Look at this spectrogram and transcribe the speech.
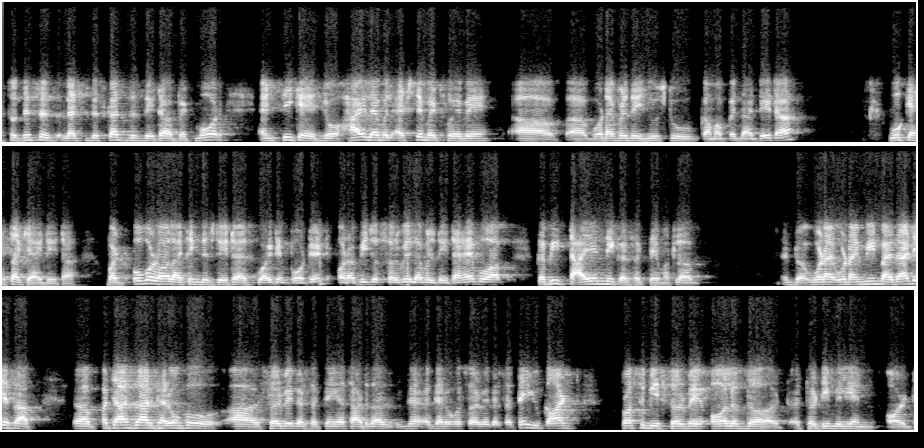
so this is let's discuss this data bit more and see के जो हाई लेवल एस्टिमेट्स हुए हुए whatever they use to come up with that data वो कहता क्या है data but overall I think this data is quite important और अभी जो सर्वे लेवल डेटा है, वो आप कभी टाई इन नहीं कर सकते मतलब what I mean by that is आप पचास हज़ार घरों को सर्वे कर सकते हैं या साठ हज़ार घरों को सर्वे कर सकते हैं। You can't possibly survey all of the thirty million odd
